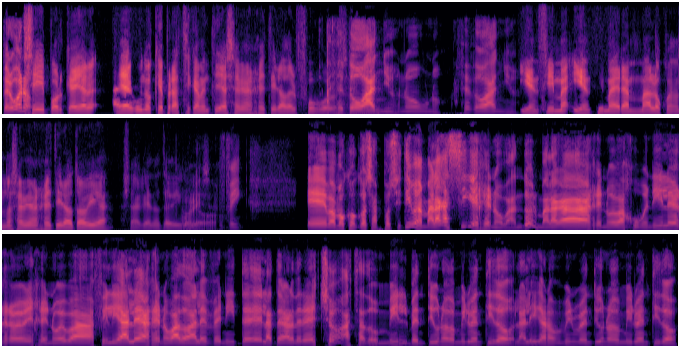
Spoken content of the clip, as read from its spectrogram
Pero bueno, Sí, porque hay, hay algunos que prácticamente ya se habían retirado del fútbol. o hace sea dos años, no uno, hace dos años. Y encima, y encima eran malos cuando no se habían retirado todavía. O sea que no te digo eso, en fin. Eh, vamos con cosas positivas. El Málaga sigue renovando. El Málaga renueva juveniles, re- renueva filiales. Ha renovado a Alex Benítez, lateral derecho, hasta 2021-2022. La Liga 2021-2022.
